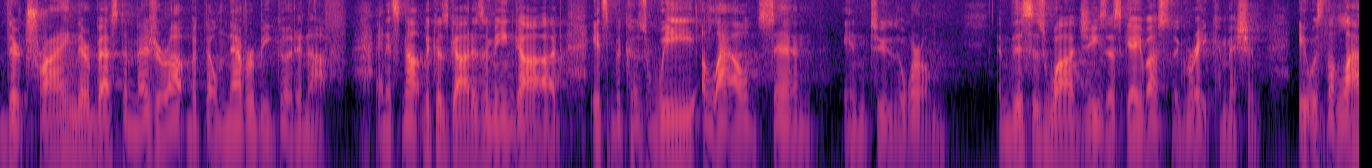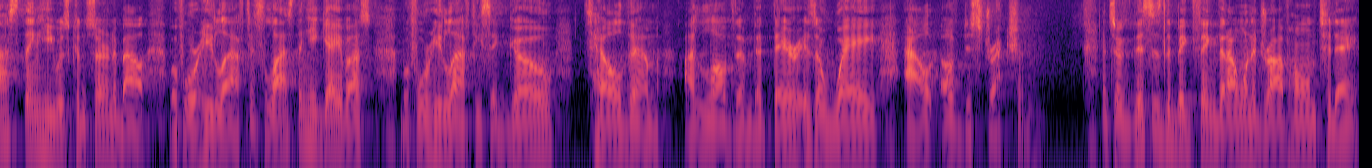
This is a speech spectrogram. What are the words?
They're trying their best to measure up, but they'll never be good enough. And it's not because God is a mean God, it's because we allowed sin into the world. And this is why Jesus gave us the Great Commission. It was the last thing he was concerned about before he left. It's the last thing he gave us before he left. He said, Go tell them I love them, that there is a way out of destruction. And so, this is the big thing that I want to drive home today,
